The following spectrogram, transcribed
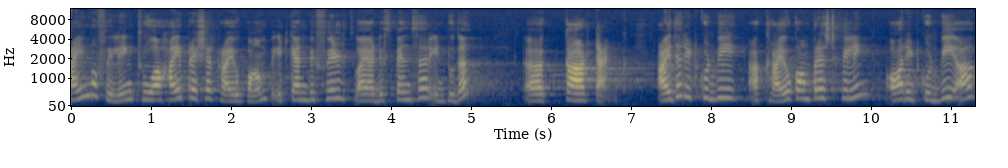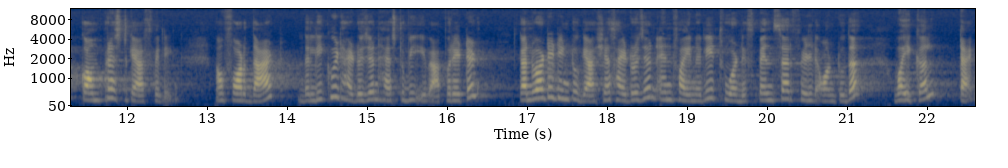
time of filling through a high pressure cryo pump it can be filled via dispenser into the uh, car tank. Either it could be a cryo compressed filling or it could be a compressed gas filling. Now for that the liquid hydrogen has to be evaporated converted into gaseous hydrogen and finally through a dispenser filled onto the vehicle tank.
